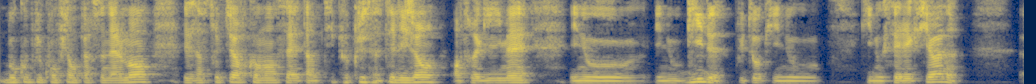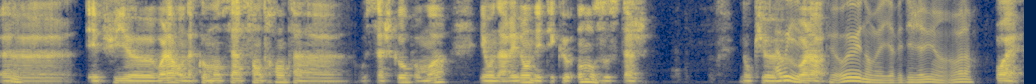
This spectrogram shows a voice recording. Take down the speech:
beaucoup plus confiant personnellement. Les instructeurs commencent à être un petit peu plus intelligents entre guillemets. Ils nous, ils nous guident plutôt qu'ils nous, qu'ils nous sélectionnent. Euh, Et puis euh, voilà, on a commencé à 130 au stage co pour moi, et on est arrivé, on n'était que 11 au stage. Donc euh, ah oui, voilà. Oui, non, mais il y avait déjà eu un, voilà. Ouais,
